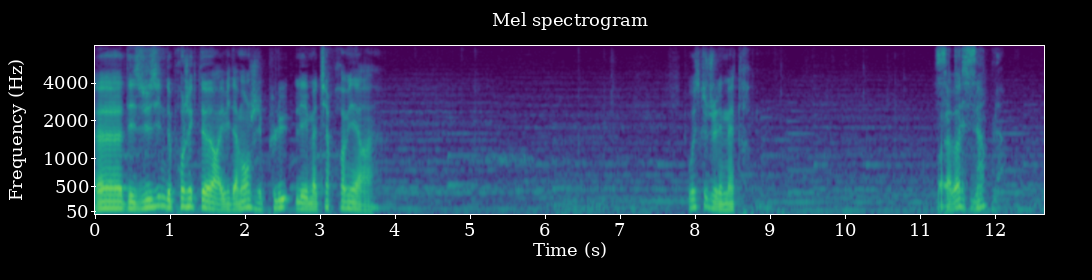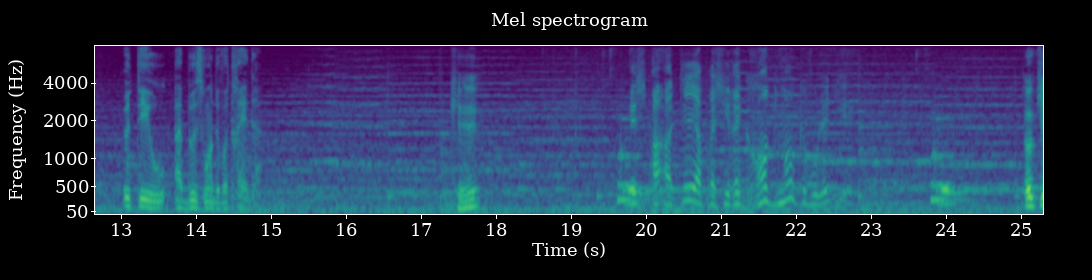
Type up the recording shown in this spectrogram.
euh, des usines de projecteurs. Évidemment, j'ai plus les matières premières. Où est-ce que je vais les mettre? Voilà, c'est simple. ETO a besoin de votre aide. Ok. SAAT apprécierait grandement que vous l'aidiez. Ok.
